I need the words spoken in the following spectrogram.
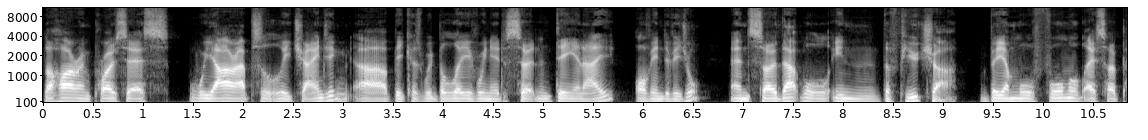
the hiring process, we are absolutely changing uh, because we believe we need a certain DNA of individual. And so that will, in the future, be a more formal SOP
